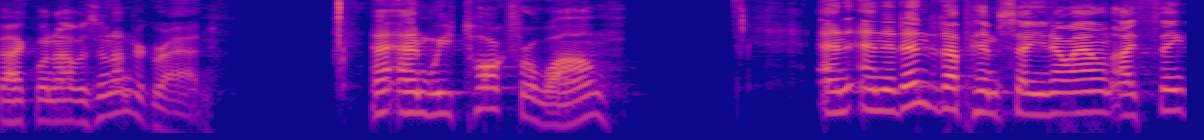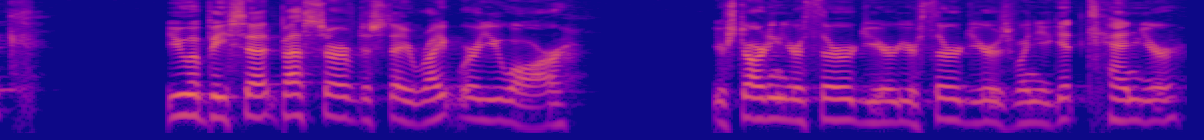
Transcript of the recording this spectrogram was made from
back when I was an undergrad. And, and we talked for a while. And, and it ended up him saying, You know, Alan, I think you would be best served to stay right where you are. You're starting your third year. Your third year is when you get tenure.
